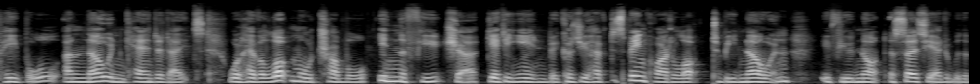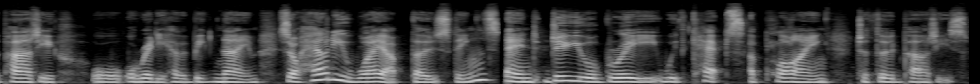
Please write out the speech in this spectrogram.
people, unknown candidates, will have a lot more trouble in the future getting in because you have to spend quite a lot to be known if you're not associated with a party or already have a big name. So, how do you weigh up those things? And do you agree with caps applying to third parties?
